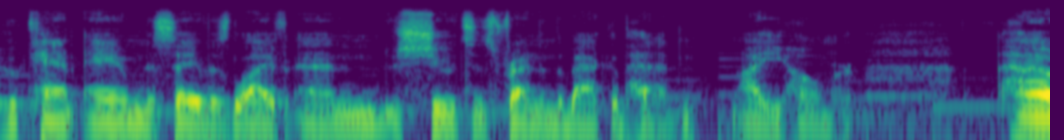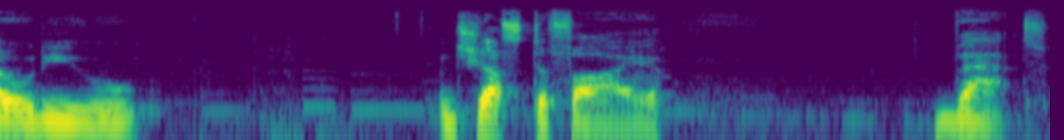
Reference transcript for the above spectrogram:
who can't aim to save his life and shoots his friend in the back of the head, i.e., Homer? How do you justify that?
